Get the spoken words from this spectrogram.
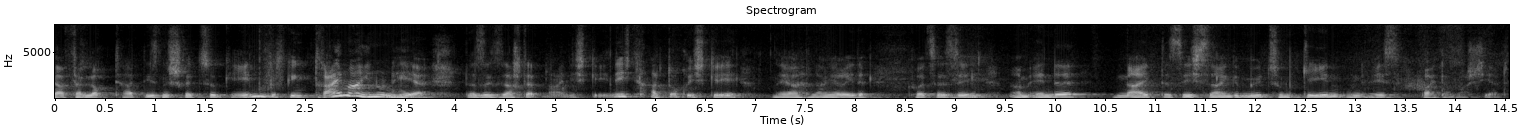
ja, verlockt hat, diesen Schritt zu gehen. Das ging dreimal hin und her, dass er gesagt hat, nein, ich gehe nicht. Ah doch, ich gehe. Naja, lange Rede, kurzer Sinn. Am Ende neigte sich sein Gemüt zum Gehen und er ist weiter marschiert.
